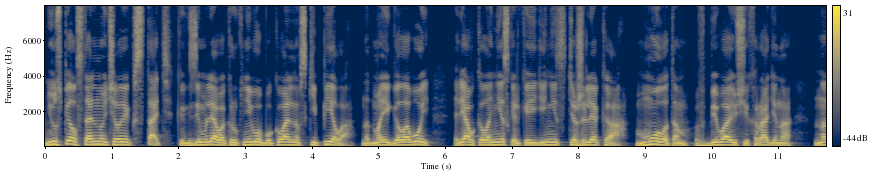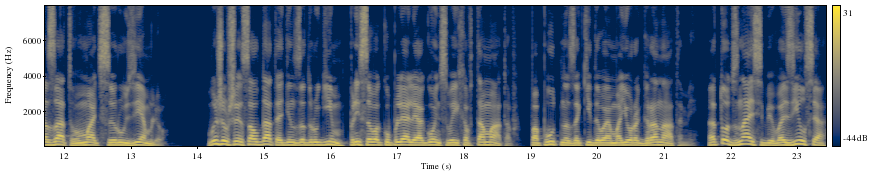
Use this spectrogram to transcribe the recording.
Не успел стальной человек встать, как земля вокруг него буквально вскипела. Над моей головой рявкало несколько единиц тяжеляка, молотом вбивающих Радина назад в мать сыру землю. Выжившие солдаты один за другим присовокупляли огонь своих автоматов, попутно закидывая майора гранатами. А тот, зная себе, возился,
